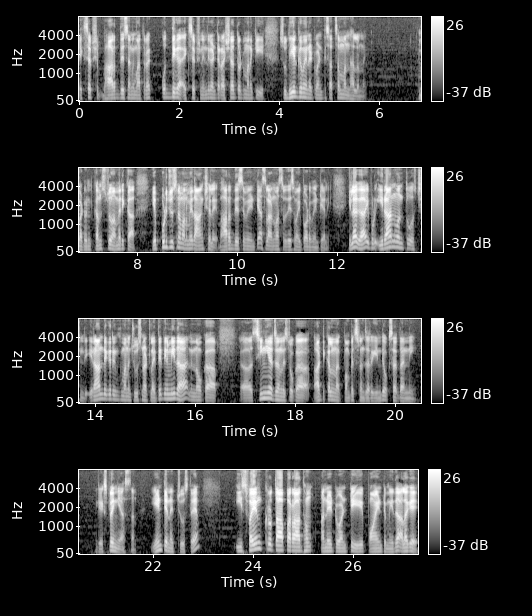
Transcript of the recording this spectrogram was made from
ఎక్సెప్షన్ భారతదేశానికి మాత్రమే కొద్దిగా ఎక్సెప్షన్. ఎందుకంటే రష్యాతో మనకి సుదీర్ఘమైనటువంటి సత్సంబంధాలు ఉన్నాయి but when comes to America ఎప్పుడు చూసినా మన మీద ఆంక్షలే. భారతదేశం ఏంటి? అసలు అణ్వస్త్ర దేశం అయిపోవడం ఏంటి అని. ఇలాగా ఇప్పుడు ఇరాన్ వంతు వచ్చింది. ఇరాన్ దగ్గర మనం చూసినట్లయితే దీని మీద నిన్న ఒక సీనియర్ జర్నలిస్ట్ ఒక ఆర్టికల్ నాకు పంపించడం జరిగింది. ఒకసారి దాన్ని మీకు ఎక్స్ప్లెయిన్ చేస్తాను. ఏంటి అనేది చూస్తే ఈ స్వయంకృతాపరాధం అనేటువంటి పాయింట్ మీద అలాగే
